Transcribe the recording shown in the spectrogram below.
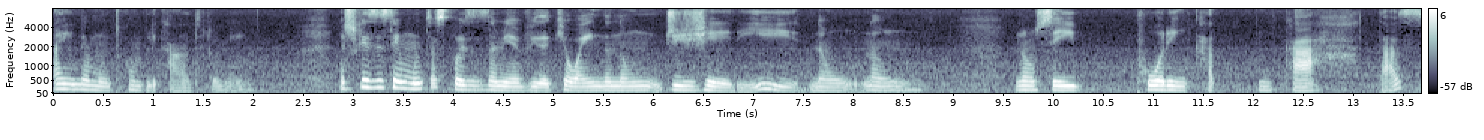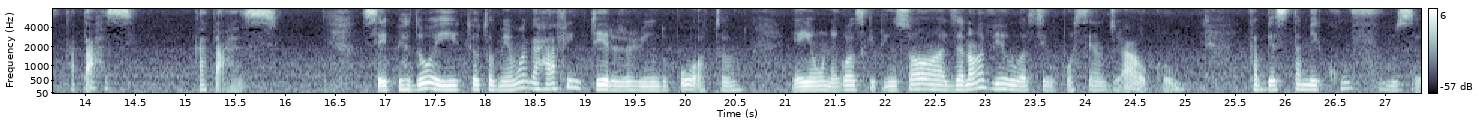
ainda é muito complicado para mim. Acho que existem muitas coisas na minha vida que eu ainda não digeri, não não não sei pôr em, ca, em cartaz, catarse, catarse. Sei, perdoe que eu tomei uma garrafa inteira de vinho do Porto. E aí é um negócio que tem só 19,5% de álcool. A cabeça tá meio confusa.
